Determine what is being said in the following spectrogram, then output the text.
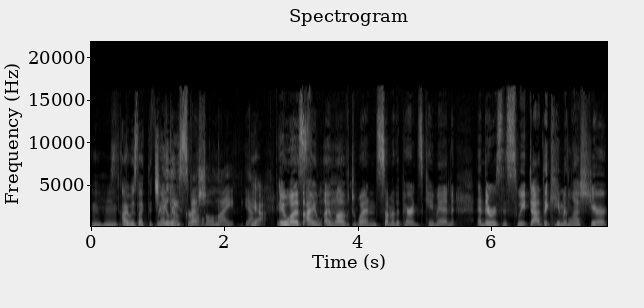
hmm I was like the checkout really girl. special night. Yeah. Yeah, It, was. I I loved when some of the parents came in, and there was this sweet dad that came in last year,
